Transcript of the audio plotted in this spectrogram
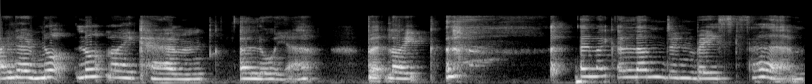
I know, not not like um, a lawyer, but like a, like a London-based firm.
